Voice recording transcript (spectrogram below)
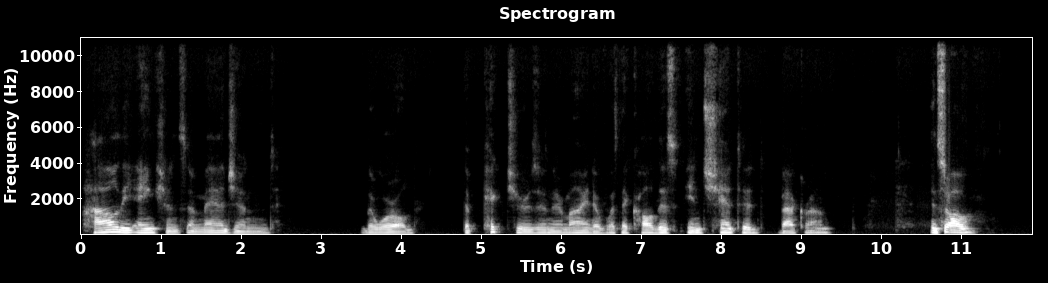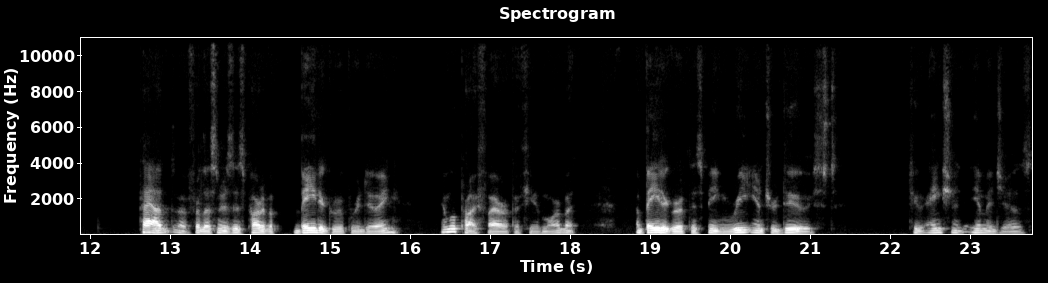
how the ancients imagined the world, the pictures in their mind of what they call this enchanted background. And so, Pat, uh, for listeners, is part of a beta group we're doing, and we'll probably fire up a few more, but a beta group that's being reintroduced to ancient images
